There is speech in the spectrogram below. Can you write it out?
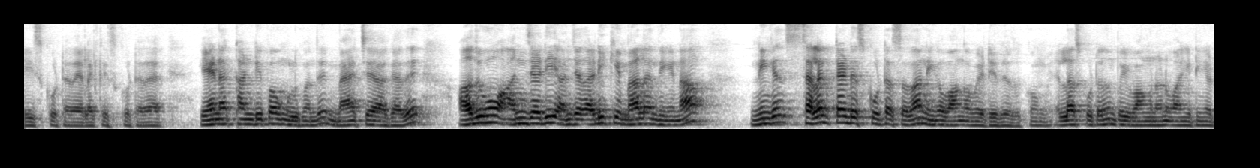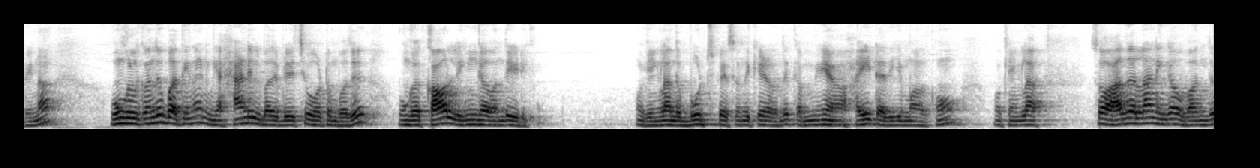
இ ஸ்கூட்டரை எலக்ட்ரிக் ஸ்கூட்டரை ஏன்னா கண்டிப்பாக உங்களுக்கு வந்து மேட்சே ஆகாது. அதுவும் அஞ்சடி அஞ்சரை அடிக்கு மேலே இருந்தீங்கன்னா நீங்கள் செலக்டட் ஸ்கூட்டர்ஸை தான் நீங்கள் வாங்க வேண்டியது இருக்கும். எல்லா ஸ்கூட்டரும் போய் வாங்கணும்னு வாங்கிட்டீங்க அப்படின்னா உங்களுக்கு வந்து பார்த்தீங்கன்னா நீங்கள் ஹேண்டில் பார் இப்படி வச்சு ஓட்டும்போது உங்கள் கால் இங்கே வந்து இடிக்கும். ஓகேங்களா அந்த பூட் ஸ்பேஸ் வந்து கீழே வந்து கம்மியாக ஹைட் அதிகமாக இருக்கும். ஓகேங்களா ஸோ அதெல்லாம் நீங்கள் வந்து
